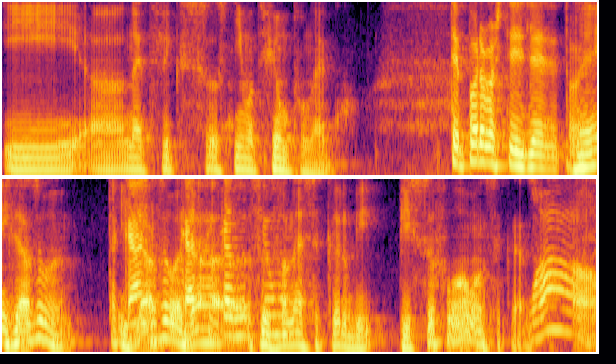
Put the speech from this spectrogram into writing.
и а, Netflix снимат филм по него. Те първа ще излезе той. Не, излязъл е. Така Излязъл е, как да, се казва с филма? Ванеса Кърби. В Ломан се казва. Вау!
